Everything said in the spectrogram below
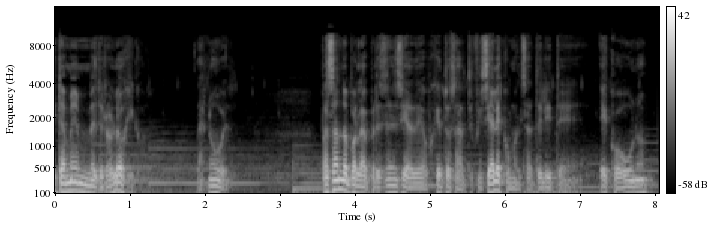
y también meteorológicos, las nubes, pasando por la presencia de objetos artificiales como el satélite ECO 1,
